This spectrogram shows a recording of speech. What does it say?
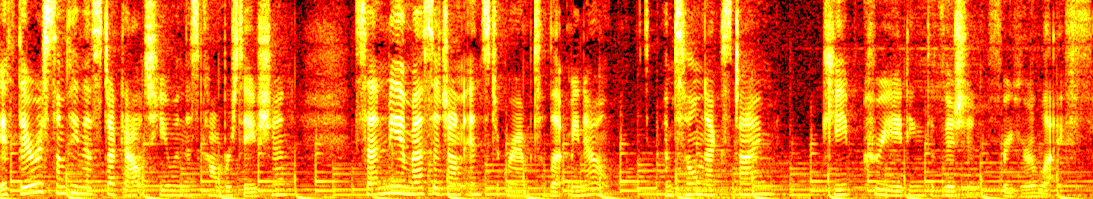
If there is something that stuck out to you in this conversation, send me a message on Instagram to let me know. Until next time, keep creating the vision for your life.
